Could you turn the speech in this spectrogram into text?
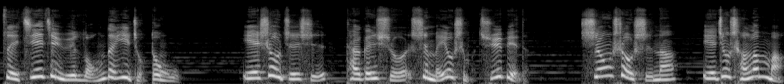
最接近于龙的一种动物。野兽之时，它跟蛇是没有什么区别的；凶兽时呢，也就成了蟒，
